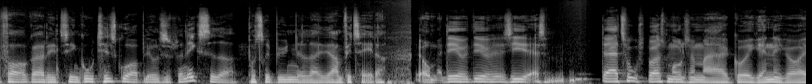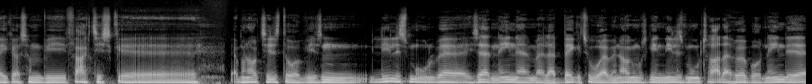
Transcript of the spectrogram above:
for at gøre det til en god tilskueroplevelse, hvis man ikke sidder på tribunen eller i et amfiteater? Jo, men det er jo, det er jo at sige, altså, der er to spørgsmål, som er gået igen i går, ikke? og som vi faktisk, øh, jeg må nok tilstå, at vi er sådan en lille smule, hvad, især den ene af dem, eller begge to, er vi nok måske en lille smule trætte af at høre på. Den ene, det er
